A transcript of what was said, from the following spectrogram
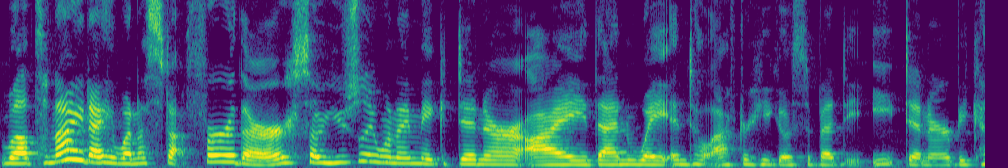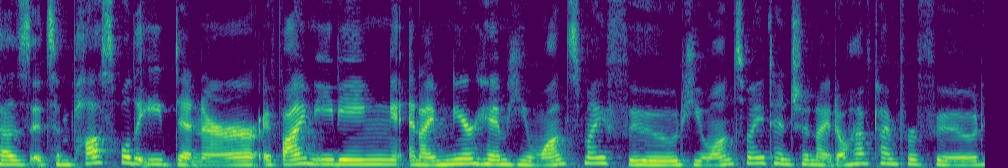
Well, tonight I went a step further. So, usually when I make dinner, I then wait until after he goes to bed to eat dinner because it's impossible to eat dinner. If I'm eating and I'm near him, he wants my food, he wants my attention. I don't have time for food.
